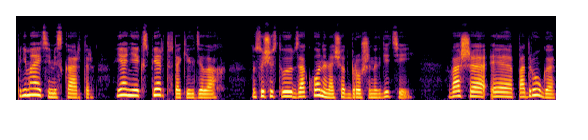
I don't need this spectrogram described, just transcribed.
«Понимаете, мисс Картер, я не эксперт в таких делах, но существуют законы насчет брошенных детей. Ваша, э, подруга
